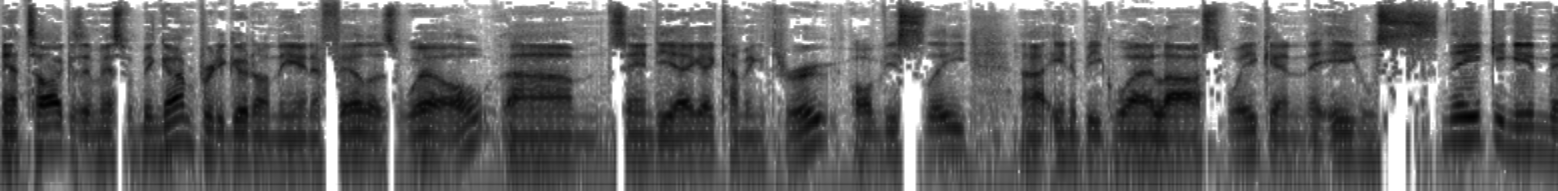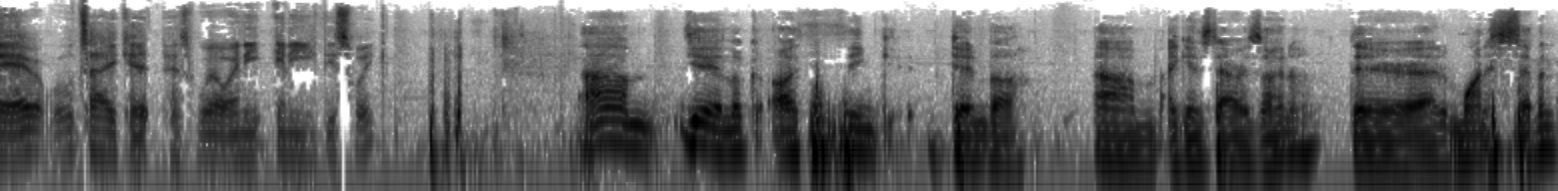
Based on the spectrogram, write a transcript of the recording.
Now, Tigers are mess. We've been going pretty good on the NFL as well. Um, San Diego coming through, obviously, uh, in a big way last week, and the Eagles sneaking in there. We'll take it as well. Any any this week? Um, yeah, look, I think Denver um, against Arizona, they're at minus seven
